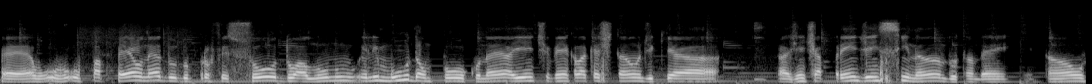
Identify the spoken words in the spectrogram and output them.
É, o, o, papel né, do, do, professor, do aluno, ele muda um pouco, né? Aí a gente vem aquela questão de que a, a gente aprende ensinando também. Então,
